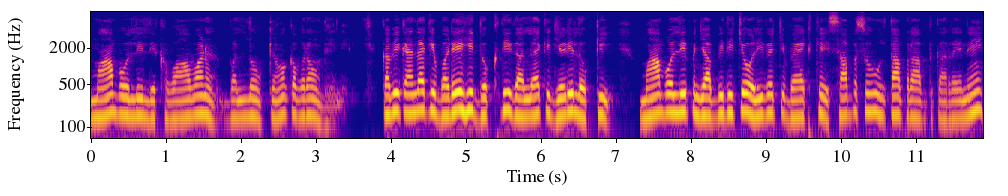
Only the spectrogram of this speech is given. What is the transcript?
ਮਾਂ ਬੋਲੀ ਲਿਖਵਾਵਣ ਵੱਲੋਂ ਕਿਉਂ ਘਬਰਾਉਂਦੇ ਨੇ? ਕਵੀ ਕਹਿੰਦਾ ਕਿ ਬੜੇ ਹੀ ਦੁੱਖ ਦੀ ਗੱਲ ਹੈ ਕਿ ਜਿਹੜੀ ਲੋਕੀ ਮਾਂ ਬੋਲੀ ਪੰਜਾਬੀ ਦੀ ਝੋਲੀ ਵਿੱਚ ਬੈਠ ਕੇ ਸਭ ਸਹੂਲਤਾਂ ਪ੍ਰਾਪਤ ਕਰ ਰਹੇ ਨੇ,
